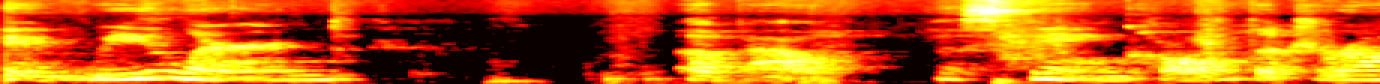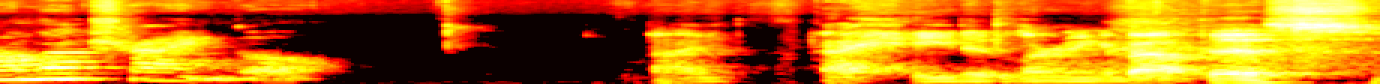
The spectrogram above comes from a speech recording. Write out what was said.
we learned about this thing called the drama triangle. I I hated learning about this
